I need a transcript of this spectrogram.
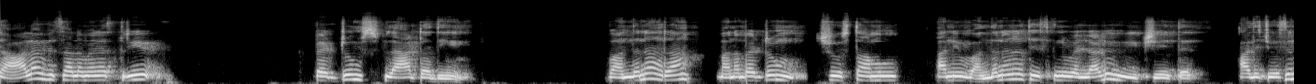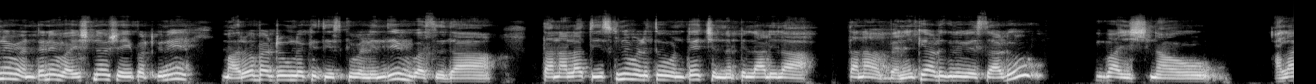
చాలా విశాలమైన త్రీ బెడ్రూమ్స్ ఫ్లాట్ అది. వందన రా మన బెడ్రూమ్ చూస్తాము. అని వందనను తీసుకుని వెళ్ళాడు వీక్షిత్. అది చూసిన వెంటనే వైష్ణవ్ చేయి పట్టుకుని మరో బెడ్రూమ్లోకి తీసుకువెళ్ళింది వసుధ. తను అలా తీసుకుని వెళుతూ ఉంటే చిన్నపిల్లాడిలా తన వెనక్కి అడుగులు వేశాడు వైష్ణవ్. అలా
